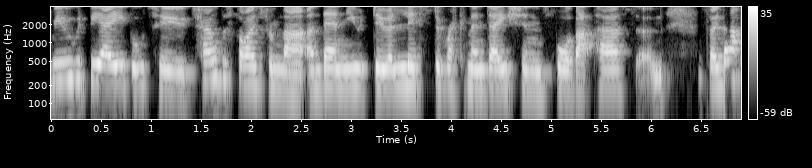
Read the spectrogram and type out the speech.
we would be able to tell the size from that and then you do a list of recommendations for that person so that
